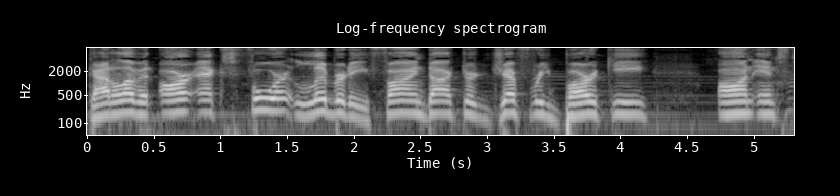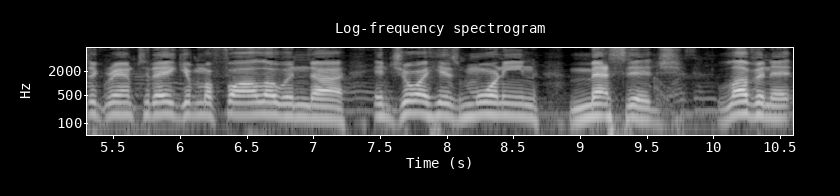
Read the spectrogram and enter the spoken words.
Gotta love it. RX4 Liberty. Find Dr. Jeffrey Barke on Instagram today. Give him a follow and uh, enjoy his morning message. Loving it.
